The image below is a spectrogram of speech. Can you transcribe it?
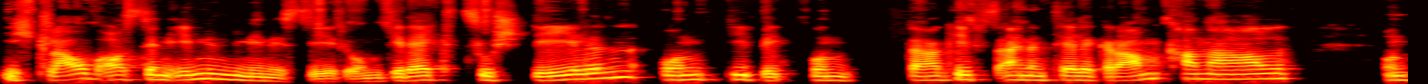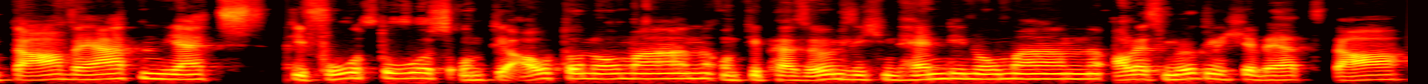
ich glaube, aus dem Innenministerium direkt zu stehlen. Und, die, und da gibt es einen Telegram-Kanal. Und da werden jetzt die Fotos und die Autonummern und die persönlichen Handynummern, alles Mögliche wird da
